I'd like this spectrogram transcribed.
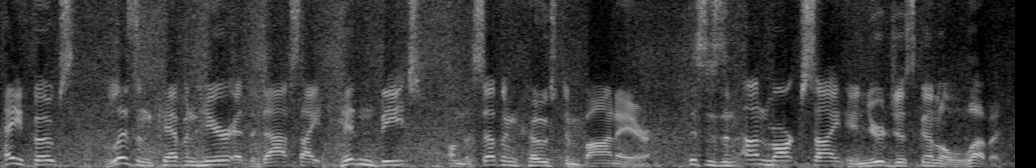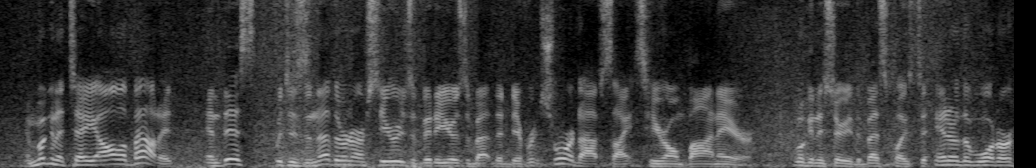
Hey folks, Liz and Kevin here at the dive site Hidden Beach on the southern coast in Bonaire. This is an unmarked site and you're just gonna love it. And we're gonna tell you all about it in this, which is another in our series of videos about the different shore dive sites here on Bonaire. We're gonna show you the best place to enter the water,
